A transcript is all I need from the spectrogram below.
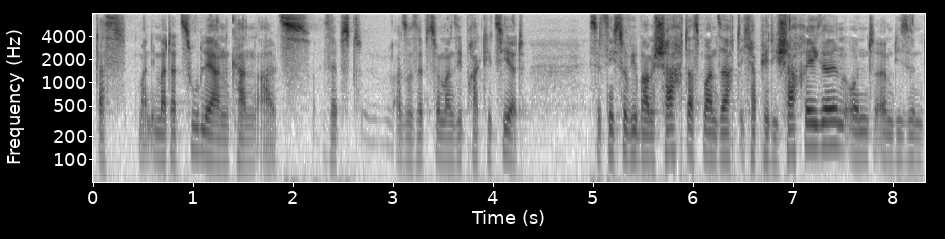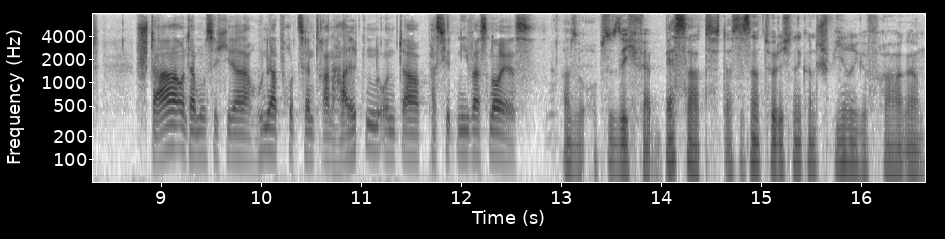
dass man immer dazulernen kann, als selbst, also selbst wenn man sie praktiziert. Ist jetzt nicht so wie beim Schach, dass man sagt, ich habe hier die Schachregeln und ähm, die sind starr und da muss sich jeder 100% dran halten und da passiert nie was Neues. Also ob sie sich verbessert, das ist natürlich eine ganz schwierige Frage.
